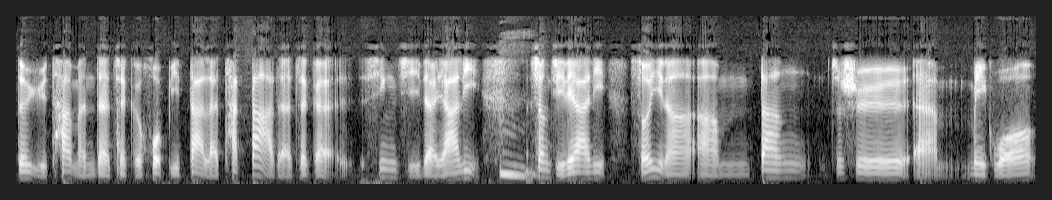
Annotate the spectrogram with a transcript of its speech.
对于他们的这个货币带来太大的这个升级的压力，嗯升级的压力。所以呢，嗯，当就是呃美国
